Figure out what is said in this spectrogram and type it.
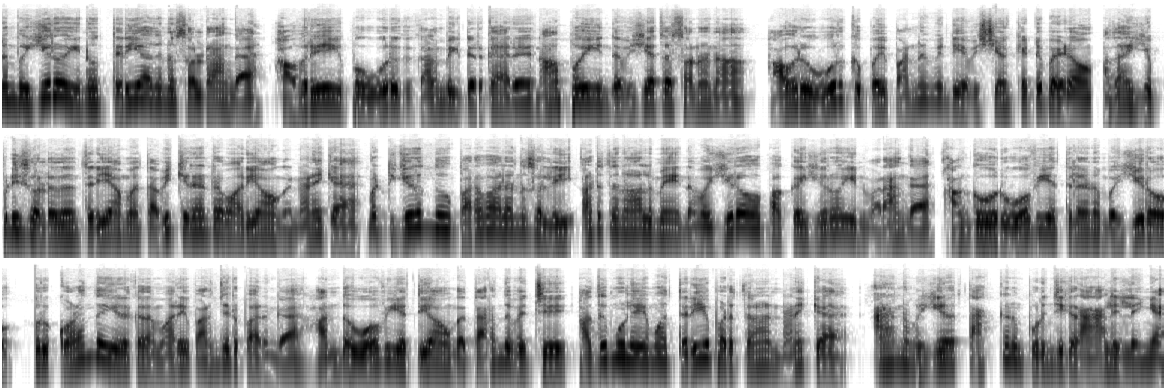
நம்ம ஹீரோயினும் தெரியாதுன்னு சொல்றாங்க. அவரே இப்போ ஊருக்கு கிளம்பிக்கிட்டு இருக்காரு. நான் போய் இந்த விஷயத்த சொன்னா அவரு ஊருக்கு போய் பண்ண வேண்டிய விஷயம் கெட்டு போயிடும். அதான் எப்படி சொல்றதுன்னு தெரியாம தவிக்கிறேன்ற மாதிரியும் அவங்க நினைக்க பட் இருந்தும் பரவாயில்லன்னு சொல்லி அடுத்த நாளுமே நம்ம ஹீரோவை பார்க்க ஹீரோயின் வராங்க. அங்க ஒரு ஓவியத்துல நம்ம ஹீரோ ஒரு குழந்தை இருக்கிற மாதிரி வரைஞ்சிருப்பாருங்க. அந்த ஓவியத்தையும் அவங்க திறந்து வச்சு அது மூலியமா தெரியப்படுத்தலாம்னு நினைக்க ஆனா நம்ம ஹீரோ டக்குன்னு புரிஞ்சுக்கிற ஆள் இல்லைங்க.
